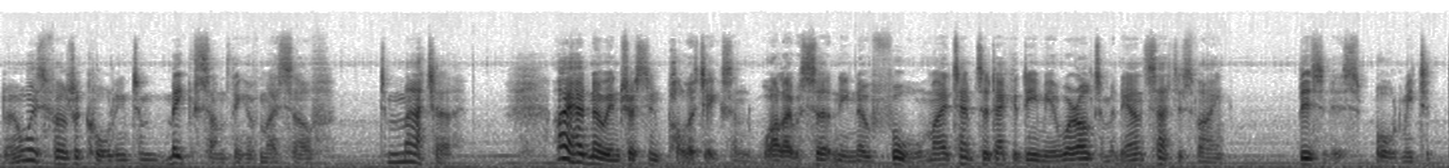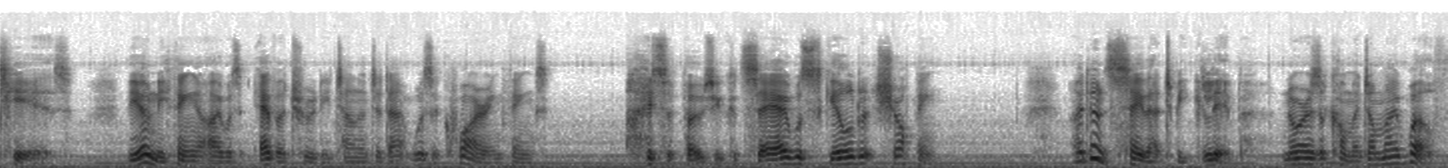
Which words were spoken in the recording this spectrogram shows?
but I always felt a calling to make something of myself, to matter. I had no interest in politics, and while I was certainly no fool, my attempts at academia were ultimately unsatisfying. Business bored me to tears. The only thing I was ever truly talented at was acquiring things. I suppose you could say I was skilled at shopping. I don't say that to be glib, nor as a comment on my wealth.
